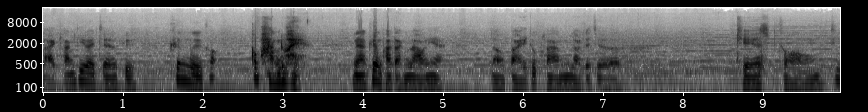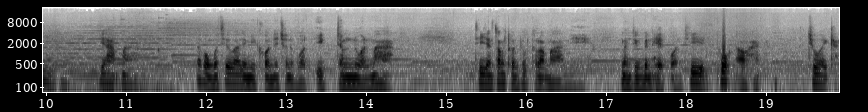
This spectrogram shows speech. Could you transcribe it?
หลายครั้งที่เราเจอคือเครื่องมือก็ก็พังด้วยนะเครื่องผ่าตัดของเราเนี่ยเราไปทุกครั้งเราจะเจอเคสของที่ ยากมาก และผมก็เชื่อว่าจะมีคนในชนบทอีกจำนวนมาก ที่ยังต้องทนทุกข์ทรมานนี้ มันจึงเป็นเหตุผลที่พวกเราฮะช่วยกัน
